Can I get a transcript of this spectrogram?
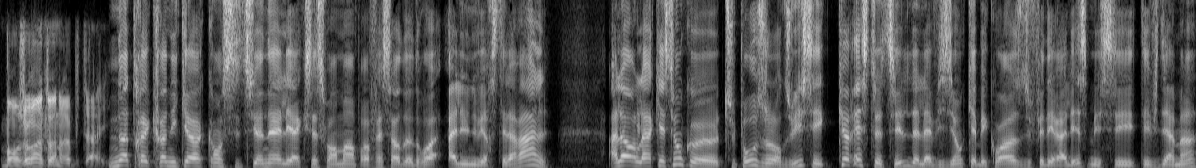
Bonjour Antoine Robitaille. notre chroniqueur constitutionnel et accessoirement professeur de droit à l'Université Laval. Alors, la question que tu poses aujourd'hui, c'est que reste-t-il de la vision québécoise du fédéralisme? Et c'est évidemment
